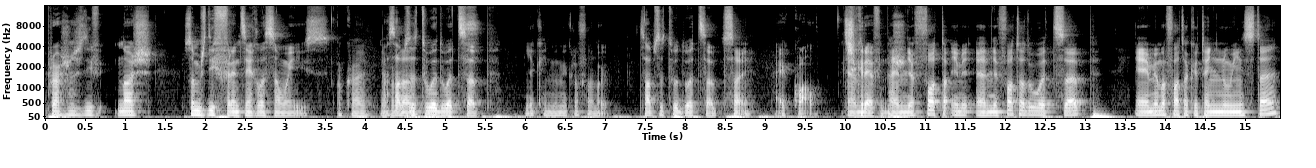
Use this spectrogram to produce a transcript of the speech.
Porque nós, nós somos diferentes em relação a isso. ok. É Pá, sabes a tua do WhatsApp? E aqui no meu microfone. Oi. Sabes a tua do WhatsApp? Sei. É qual? É a Descreve-nos. Pá, a, minha foto, a mi- a minha foto do WhatsApp é a mesma foto que eu tenho no Insta.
